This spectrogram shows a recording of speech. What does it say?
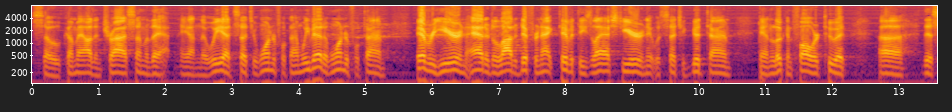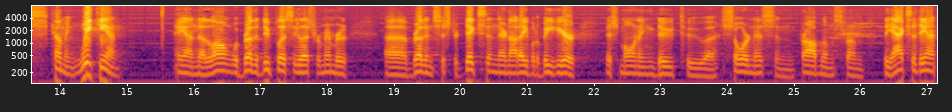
So come out and try some of that. And uh, we had such a wonderful time. We've had a wonderful time every year and added a lot of different activities last year, and it was such a good time. And looking forward to it uh, this coming weekend. And along with Brother Duplessis, let's remember uh, Brother and Sister Dixon. They're not able to be here this morning due to uh, soreness and problems from the accident,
